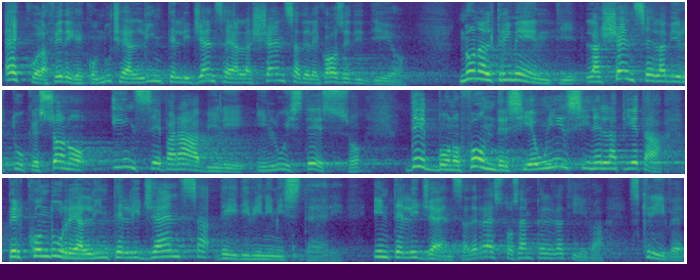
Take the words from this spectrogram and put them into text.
Ecco la fede che conduce all'intelligenza e alla scienza delle cose di Dio. Non altrimenti la scienza e la virtù, che sono inseparabili in lui stesso, debbono fondersi e unirsi nella pietà per condurre all'intelligenza dei divini misteri. Intelligenza, del resto sempre relativa, scrive,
